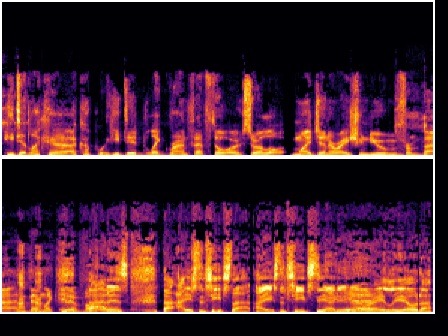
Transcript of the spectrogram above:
he did like a, a couple. He did like Grand Theft Auto, so a lot. My generation knew him from that, and then like it evolved. That is, that, I used to teach that. I used to teach the idea that Ray Liotta,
